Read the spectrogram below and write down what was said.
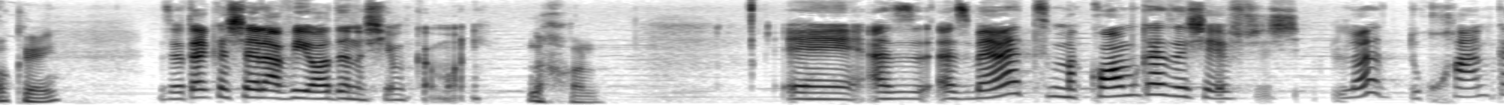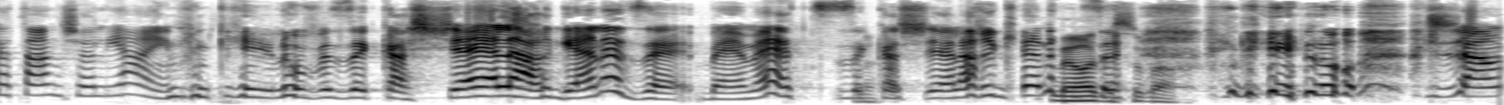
אוקיי. Okay. זה יותר קשה להביא עוד אנשים כמוני. נכון. אה, אז, אז באמת מקום כזה, ש, ש, לא יודעת, דוכן קטן של יין, כאילו, וזה קשה לארגן את זה, באמת, זה קשה לארגן את זה. מאוד מסובך. כאילו, שם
